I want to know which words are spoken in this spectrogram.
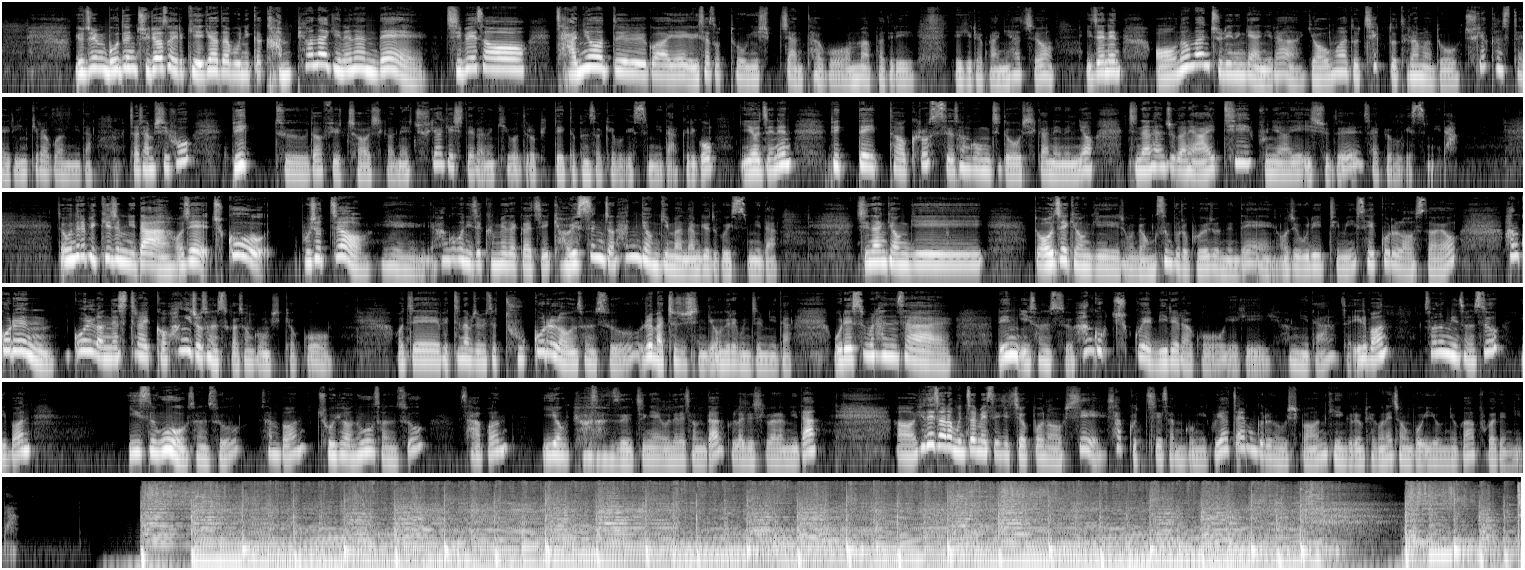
요즘 뭐든 줄여서 이렇게 얘기하다 보니까 간편하기는 한데 집에서 자녀들과의 의사소통이 쉽지 않다고 엄마 아빠들이 얘기를 많이 하죠. 이제는 언어만 줄이는 게 아니라 영화도 책도 드라마도 축약한 스타일이 인기라고 합니다. 자, 잠시 후 Big to the future 시간에 축약의 시대라는 키워드로 빅데이터 분석해 보겠습니다. 그리고 이어지는 빅데이터 크로스 성공지도 시간에는요. 지난 한 주간의 IT 분야의 이슈들 살펴보겠습니다. 자, 오늘의 빅퀴즈입니다. 어제 축구 보셨죠? 예. 한국은 이제 금메달까지 결승전 한 경기만 남겨두고 있습니다. 지난 경기 또 어제 경기 정말 명승부를 보여줬는데 어제 우리 팀이 3골을 넣었어요. 한 골은 골 넣는 스트라이커 황희조 선수가 성공시켰고 어제 베트남전에서 두 골을 넣은 선수를 맞춰주신 게 오늘의 문제입니다. 올해 21살인 이 선수 한국 축구의 미래라고 얘기합니다. 자, 1번 손흥민 선수, 2번 이승우 선수, 3번 조현우 선수, 4번 이영표 선수 중에 오늘의 정답 골라주시기 바랍니다. 어, 휴대전화 문자메시지 지역번호 없이 샵 9730이고요. 짧은 글은 50원, 긴 글은 100원의 정보 이용료가 부과됩니다.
